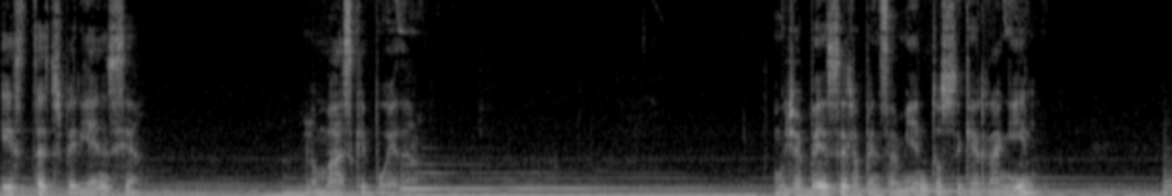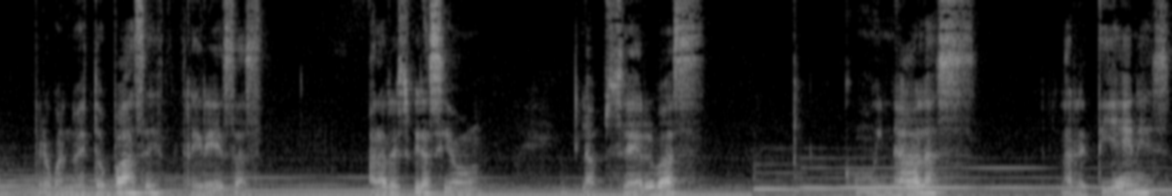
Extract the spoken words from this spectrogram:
esta experiencia más que pueda. Muchas veces los pensamientos se querrán ir, pero cuando esto pase, regresas a la respiración, la observas, como inhalas, la retienes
